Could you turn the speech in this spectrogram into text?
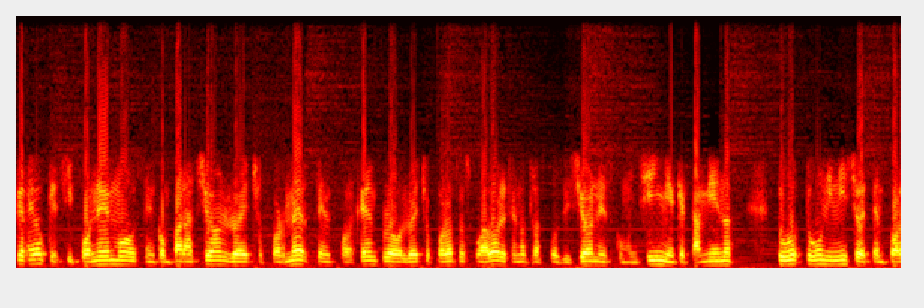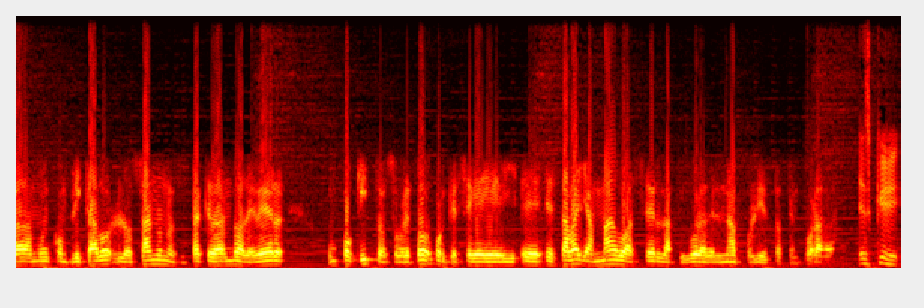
creo que si ponemos en comparación lo hecho por Mertens, por ejemplo, lo hecho por otros jugadores en otras posiciones, como Insigne, que también tuvo, tuvo un inicio de temporada muy complicado, Lozano nos está quedando a deber un poquito, sobre todo porque se eh, estaba llamado a ser la figura del Napoli esta temporada. Es que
